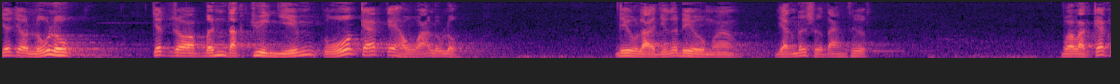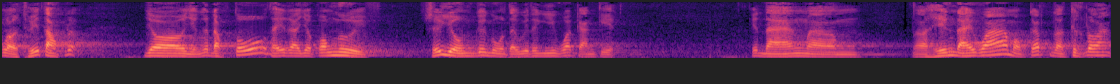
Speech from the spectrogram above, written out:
chết do lũ lụt, chết do bệnh tật truyền nhiễm của các cái hậu quả lũ lụt. Đều là những cái điều mà dẫn đến sự tan thương. Và là các loài thủy tộc đó, do những cái độc tố xảy ra do con người sử dụng cái nguồn tài nguyên thiên nhiên quá cạn kiệt. Cái nạn mà là hiện đại hóa một cách là cực đoan,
